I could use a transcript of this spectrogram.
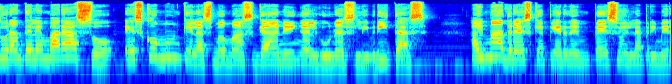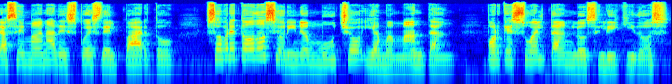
Durante el embarazo es común que las mamás ganen algunas libritas. Hay madres que pierden peso en la primera semana después del parto, sobre todo se orinan mucho y amamantan, porque sueltan los líquidos.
